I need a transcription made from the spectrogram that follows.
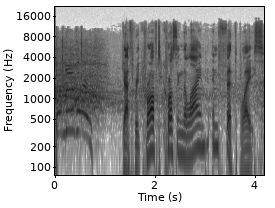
Banuve Guthrie Croft crossing the line in fifth place.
